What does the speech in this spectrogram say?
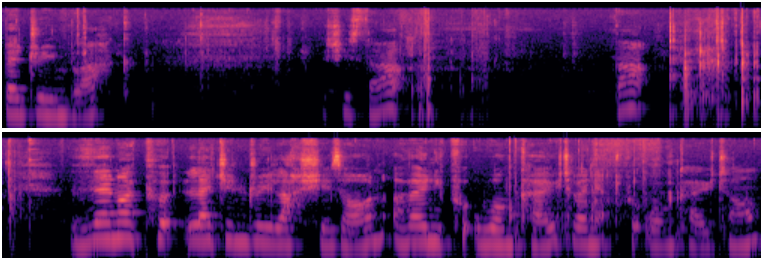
bedroom black, which is that. That. Then I put Legendary Lashes on. I've only put one coat. I've only had to put one coat on.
